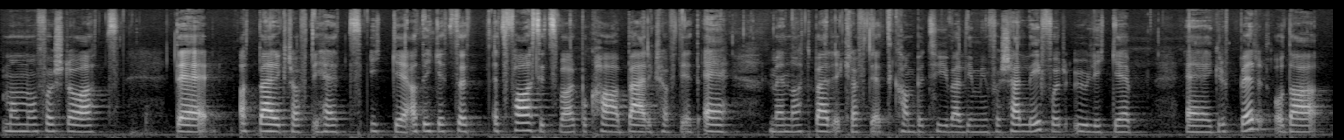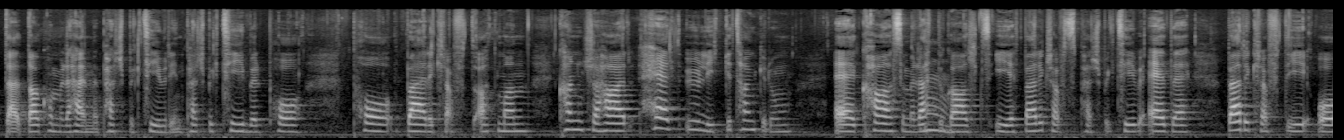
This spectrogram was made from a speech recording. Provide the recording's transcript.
man må forstå at det at bærekraftighet ikke At det ikke er et, et fasitsvar på hva bærekraftighet er, men at bærekraftighet kan bety veldig mye forskjellig for ulike eh, grupper. Og da, da, da, kommer det her med perspektiver inn. Perspektiver på, på, bærekraft. At man kanskje har helt ulike tanker om eh, hva som er rett og mm. galt i et bærekraftsperspektiv. Er det bærekraftig å,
